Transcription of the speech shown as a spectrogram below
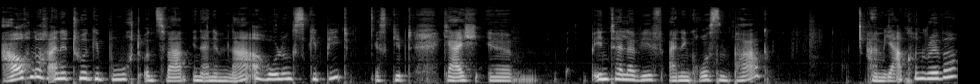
auch noch eine Tour gebucht und zwar in einem Naherholungsgebiet. Es gibt gleich äh, in Tel Aviv einen großen Park am Yakon River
